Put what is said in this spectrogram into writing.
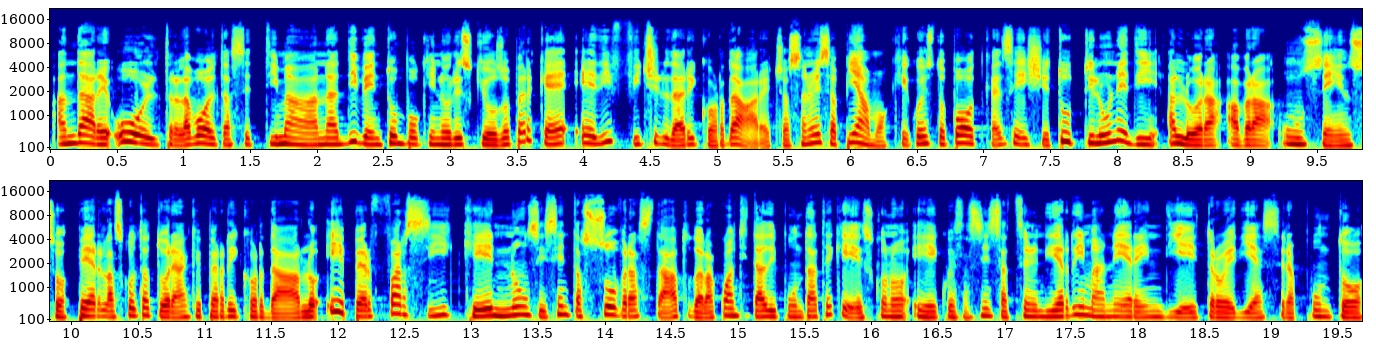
andare oltre la volta a settimana diventa un pochino rischioso perché è difficile da ricordare. Cioè, se noi sappiamo che questo podcast esce tutti i lunedì, allora avrà un senso per l'ascoltatore anche per ricordarlo e per far sì che non si senta sovrastato dalla quantità di puntate che escono e questa sensazione di rimanere indietro e di essere appunto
